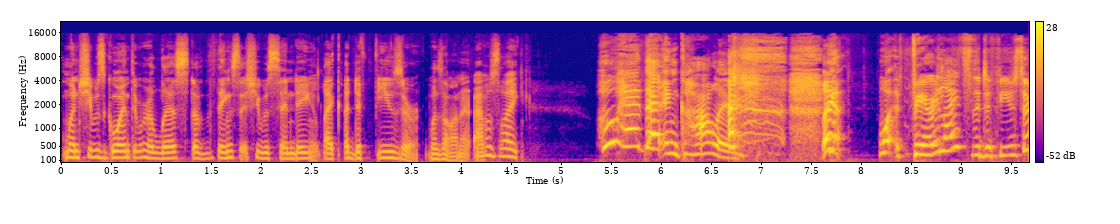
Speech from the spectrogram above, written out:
when she was going through her list of the things that she was sending, like a diffuser was on it. I was like, who had that in college? like What fairy lights? The diffuser,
